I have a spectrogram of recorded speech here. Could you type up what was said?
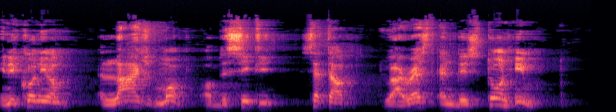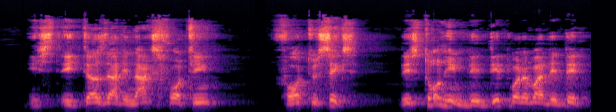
In Iconium, a large mob of the city set out to arrest and they stoned him. He, tells that in Acts 14, 4 to 6. They stoned him. They did whatever they did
